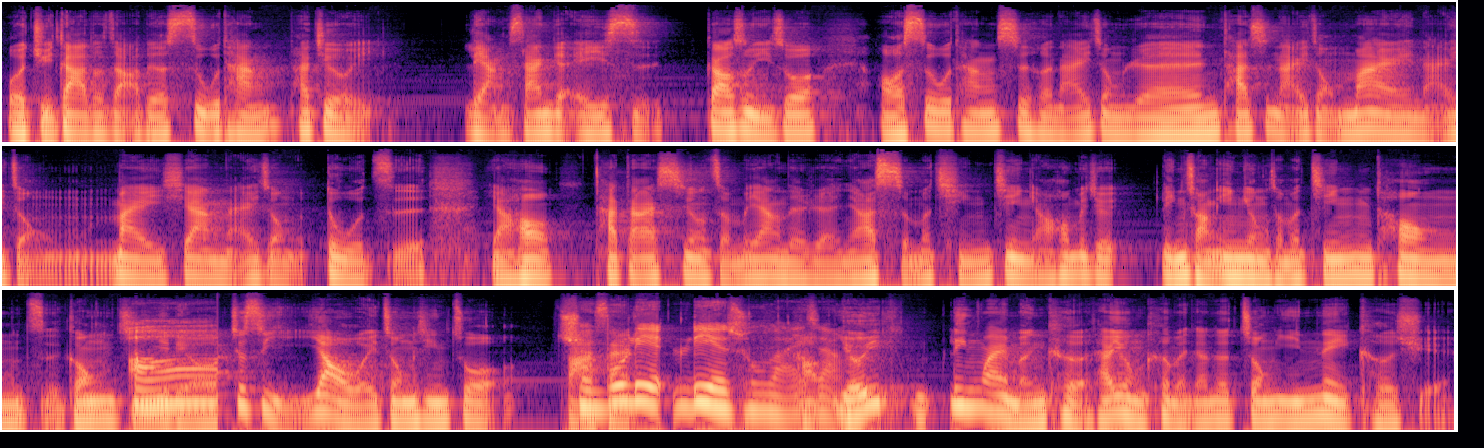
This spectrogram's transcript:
我举大家都知道，比如四物汤，它就有两三个 A 四，告诉你说，哦，四物汤适合哪一种人，它是哪一种脉，哪一种脉象，哪一种肚子，然后它大概适用怎么样的人，然后什么情境，然后后面就临床应用什么经痛、子宫肌瘤，哦、就是以药为中心做，全部列列出来这样。有一另外一门课，它用课本叫做中医内科学。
